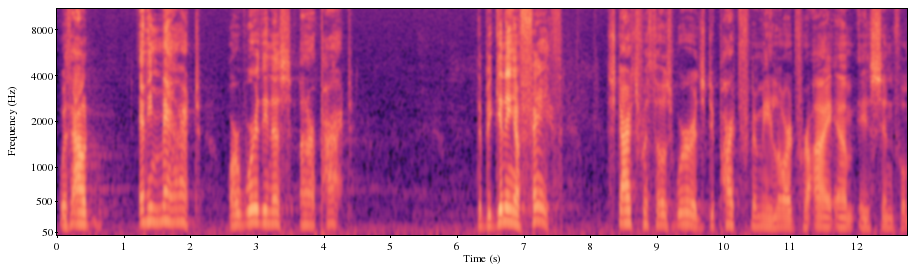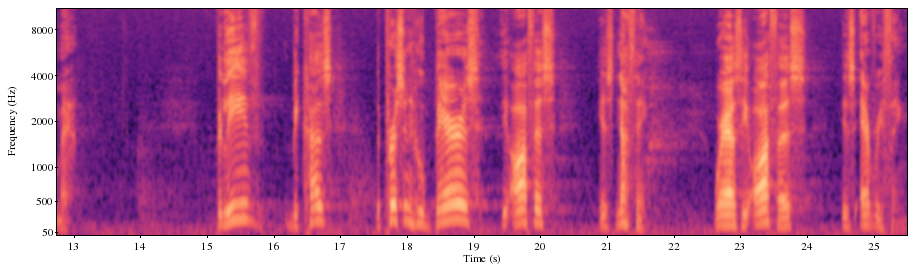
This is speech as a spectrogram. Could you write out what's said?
without any merit or worthiness on our part. The beginning of faith starts with those words Depart from me, Lord, for I am a sinful man. Believe because the person who bears the office is nothing, whereas the office is everything.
